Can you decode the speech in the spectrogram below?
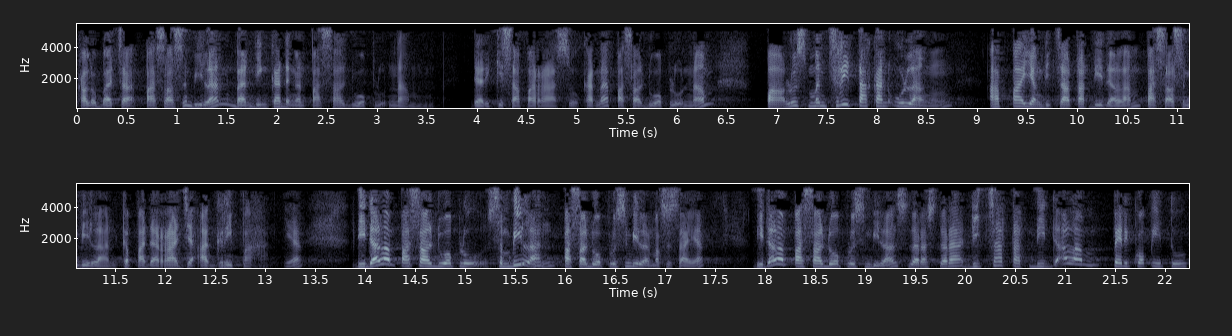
kalau baca pasal 9, bandingkan dengan pasal 26 dari kisah para rasul. Karena pasal 26, Paulus menceritakan ulang apa yang dicatat di dalam pasal 9 kepada Raja Agripa. Ya. Di dalam pasal 29, pasal 29 maksud saya, di dalam pasal 29, saudara-saudara, dicatat di dalam perikop itu,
